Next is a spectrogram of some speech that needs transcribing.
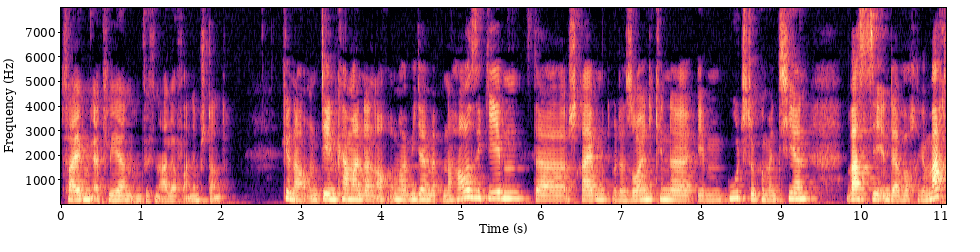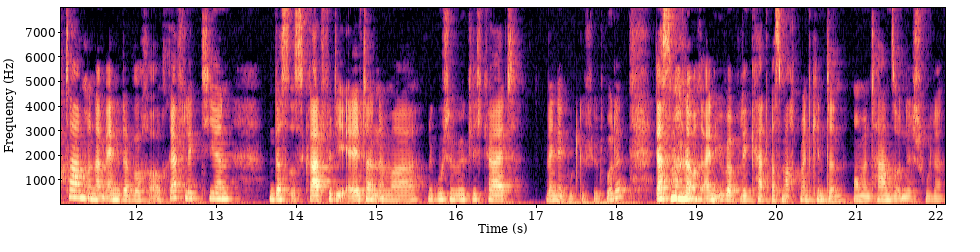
zeigen, erklären und wir sind alle auf einem Stand. Genau, und den kann man dann auch immer wieder mit nach Hause geben. Da schreiben oder sollen die Kinder eben gut dokumentieren, was sie in der Woche gemacht haben und am Ende der Woche auch reflektieren und das ist gerade für die Eltern immer eine gute Möglichkeit, wenn er gut geführt wurde, dass man auch einen Überblick hat, was macht mein Kind denn momentan so in der Schule.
